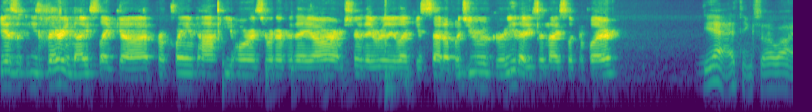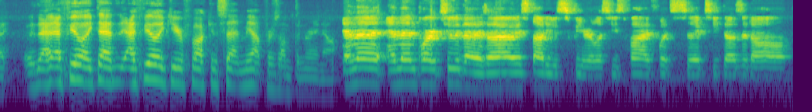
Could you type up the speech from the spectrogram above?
He has, he's very nice, like uh, proclaimed hockey horse or whatever they are. I'm sure they really like his setup. Would you agree that he's a nice looking player? Yeah, I think so. Why? I feel like that. I feel like you're fucking setting me up for something right now. And then and then part two of that is I always thought he was fearless. He's five foot six. He does it all,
